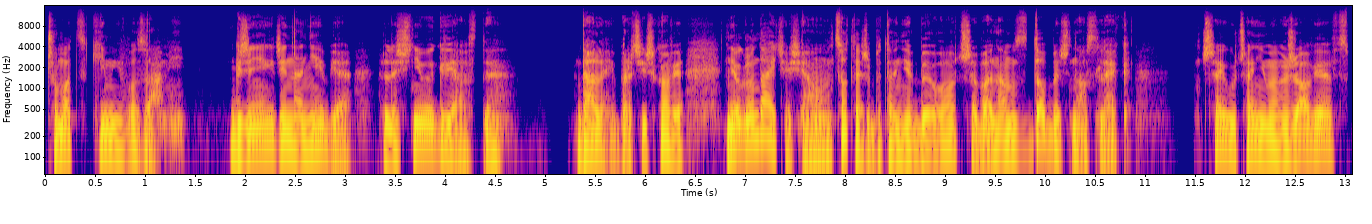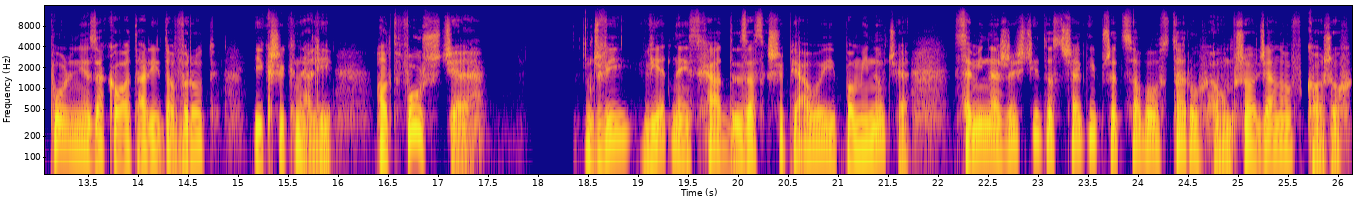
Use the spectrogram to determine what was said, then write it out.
czumackimi wozami. Gdzieniegdzie na niebie lśniły gwiazdy. Dalej, braciszkowie, nie oglądajcie się, co też by to nie było, trzeba nam zdobyć nocleg. Trzej uczeni mężowie wspólnie zakołatali do wrót i krzyknęli: Otwórzcie! Drzwi w jednej z chat zaskrzypiały i po minucie seminarzyści dostrzegli przed sobą staruchę przyodzianą w kożuch.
